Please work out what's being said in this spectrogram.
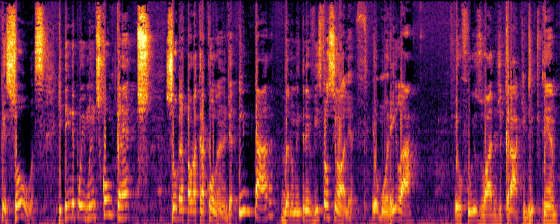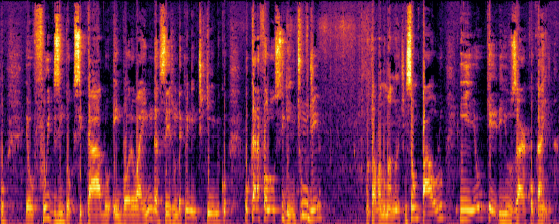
pessoas que têm depoimentos concretos sobre a tal Cracolândia. E um cara, dando uma entrevista, falou assim: Olha, eu morei lá, eu fui usuário de crack muito tempo, eu fui desintoxicado, embora eu ainda seja um dependente químico. O cara falou o seguinte: um dia eu estava numa noite em São Paulo e eu queria usar cocaína.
